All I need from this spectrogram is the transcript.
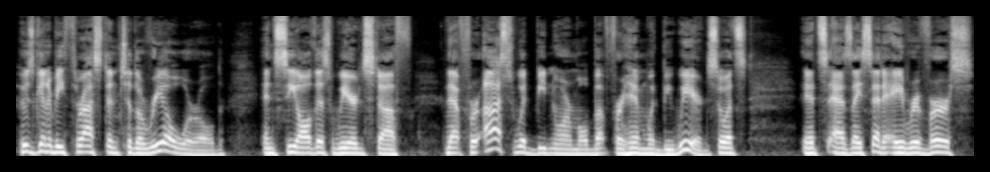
who's going to be thrust into the real world and see all this weird stuff that for us would be normal, but for him would be weird. So it's, it's, as I said, a reverse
